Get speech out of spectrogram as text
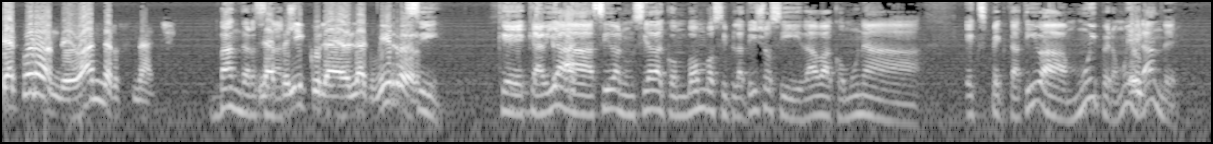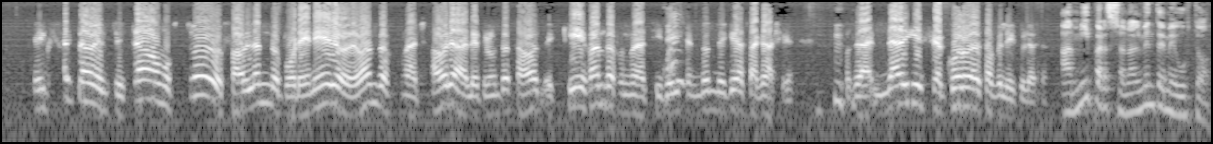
¿Se acuerdan de Bandersnatch? Bandersnatch. La película de Black Mirror. Sí, que, que había sido anunciada con bombos y platillos y daba como una expectativa muy, pero muy Eh, grande. Exactamente, estábamos todos hablando por enero de Bandersnatch. Ahora le preguntás a vos qué es Bandersnatch y te dicen dónde queda esa calle. O sea, nadie se acuerda de esa película. A mí personalmente me gustó.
